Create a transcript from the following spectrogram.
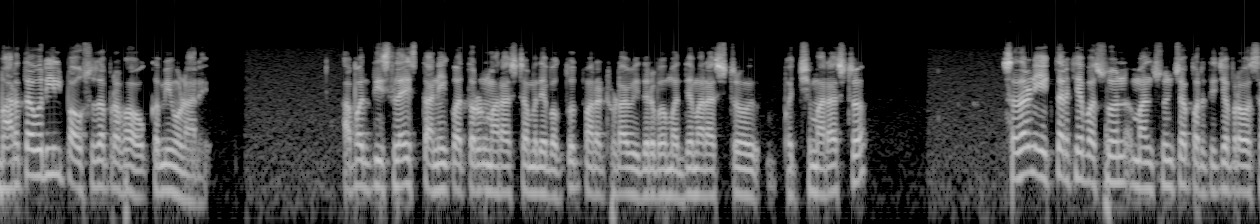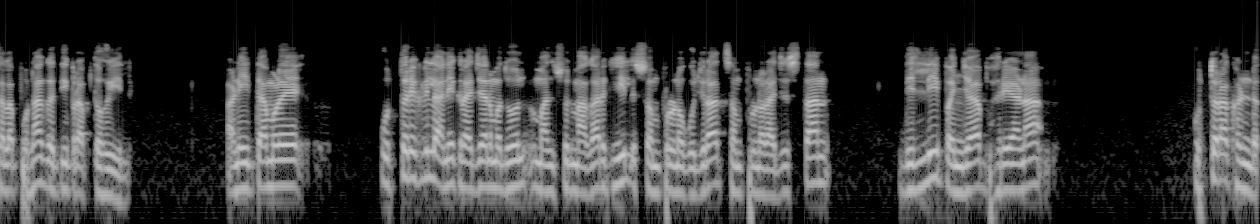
भारतावरील पावसाचा प्रभाव कमी होणार आहे. आपण तीसलाही स्थानिक वातावरण महाराष्ट्रामध्ये बघतो. मराठवाडा विदर्भ मध्य महाराष्ट्र पश्चिम महाराष्ट्र. साधारण एक तारखेपासून मान्सूनच्या परतीच्या प्रवासाला पुन्हा गती प्राप्त होईल. आणि त्यामुळे उत्तरेकडील अनेक राज्यांमधून मान्सून माघार घेईल. संपूर्ण गुजरात संपूर्ण राजस्थान दिल्ली पंजाब हरियाणा उत्तराखंड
